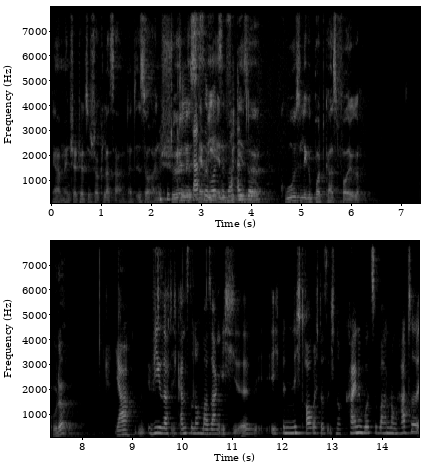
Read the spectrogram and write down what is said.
Ja, Mensch, das hört sich doch klasse an. Das ist doch ein schönes Happy End für diese gruselige Podcast-Folge. Oder? Ja, wie gesagt, ich kann es nur noch mal sagen, ich, äh, ich bin nicht traurig, dass ich noch keine Wurzelbehandlung hatte.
